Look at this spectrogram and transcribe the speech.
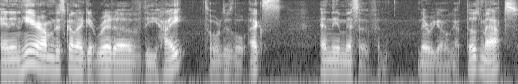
And in here, I'm just going to get rid of the height. So there's a little X and the emissive. And there we go. We got those maps.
